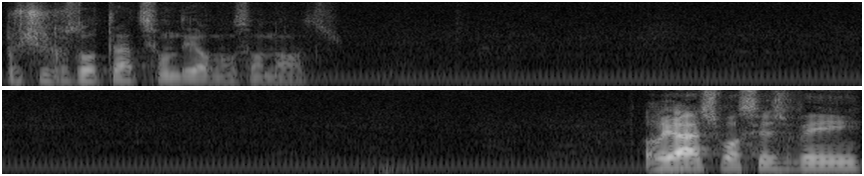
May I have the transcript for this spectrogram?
Porque os resultados são dele, não são nossos. Aliás, vocês veem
